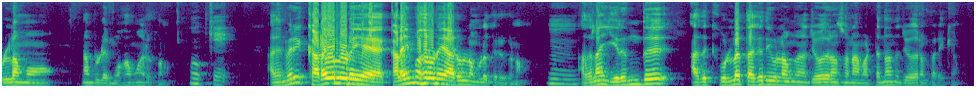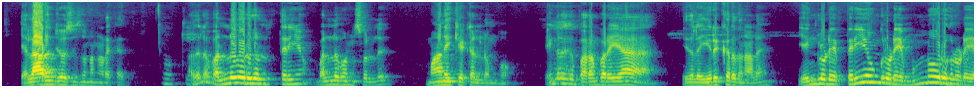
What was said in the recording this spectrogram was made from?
உள்ளமும் நம்மளுடைய முகமும் இருக்கணும். ஓகே அதே மாதிரி கடவுளுடைய கலைமகளுடைய அருள் நம்மளுக்கு இருக்கணும். அதெல்லாம் இருந்து அதுக்கு உள்ள தகுதி உள்ளவங்க ஜோதிடம் சொன்னால் மட்டும்தான் அந்த ஜோதிடம் பலிக்கும் எல்லாரும் ஜோசியம் சொன்னால் நடக்காது. அதில் வள்ளுவர்கள் தெரியும். வள்ளுவன் சொல்லு மாணிக்க கல்லும்போம். எங்களுக்கு பரம்பரையாக இதில் இருக்கிறதுனால எங்களுடைய பெரியவங்களுடைய முன்னோர்களுடைய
